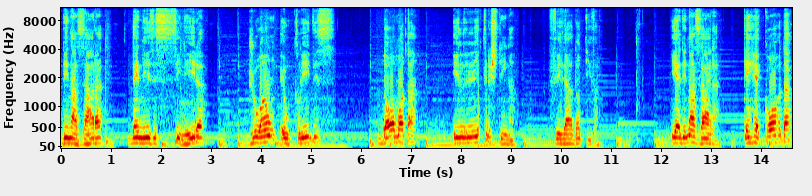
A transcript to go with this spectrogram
Dinazara, Denise Sinira, João Euclides, Dómota e Lilia Cristina filha adotiva. E é de Nazara quem recorda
